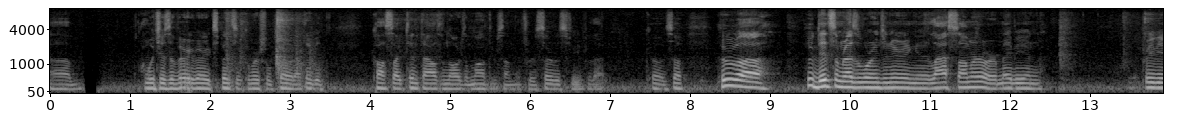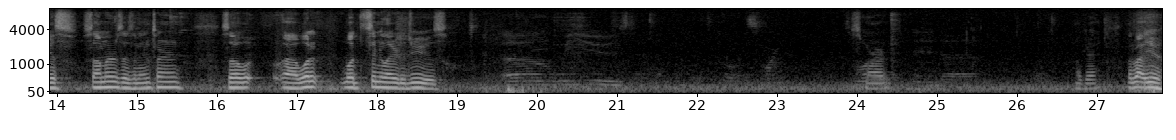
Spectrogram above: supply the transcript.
um, which is a very, very expensive commercial code. I think costs like $10,000 a month or something for a service fee for that code. So who, uh, who did some reservoir engineering uh, last summer or maybe in previous summers as an intern? So uh, what, what simulator did you use? Um, used Smart. and uh, Okay. What about you?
